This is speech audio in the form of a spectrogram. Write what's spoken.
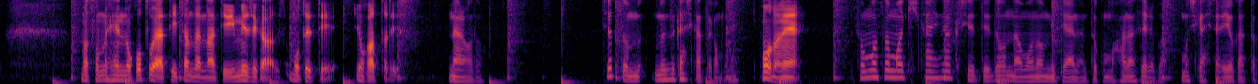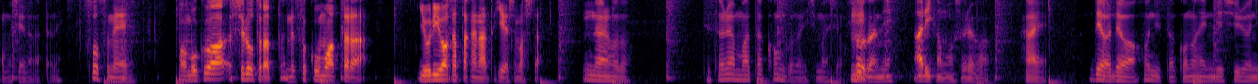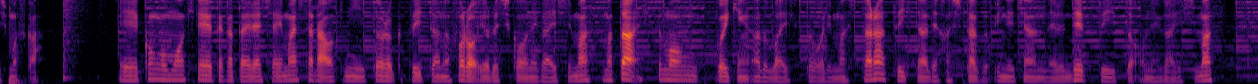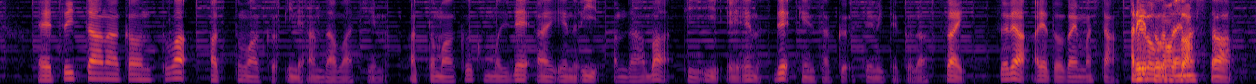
まあその辺のことをやっていたんだなっていうイメージが持ててよかったです。なるほど。ちょっとむ難しかったかもね。そうだね。そもそも機械学習ってどんなものみたいなとこも話せればもしかしたらよかったかもしれなかったね。そうですね。まあ僕は素人だったんでそこもあったらより分かったかなって気がしました。なるほど。でそれはまた今後のにしましょう。そうだね。ありかもそれは。はいではでは本日はこの辺で終了にしますか、えー今後も期待た方いらっしゃいましたらお気に入り登録 Twitter のフォローよろしくお願いします。また質問ご意見アドバイス等ありましたら Twitter で「ハッシュタグイネチャンネル」でツイートお願いします。えー、Twitter のアカウントは、アットマーク、イネアンダーバーチーム、アットマーク、小文字で INE アンダーバー TEAM で検索してみてください。それでは、ありがとうございました。ありがとうございました。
